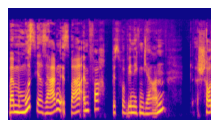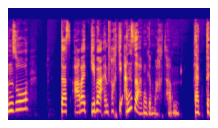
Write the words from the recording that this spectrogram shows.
Weil man muss ja sagen, es war einfach bis vor wenigen Jahren schon so, dass Arbeitgeber einfach die Ansagen gemacht haben. Da, da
